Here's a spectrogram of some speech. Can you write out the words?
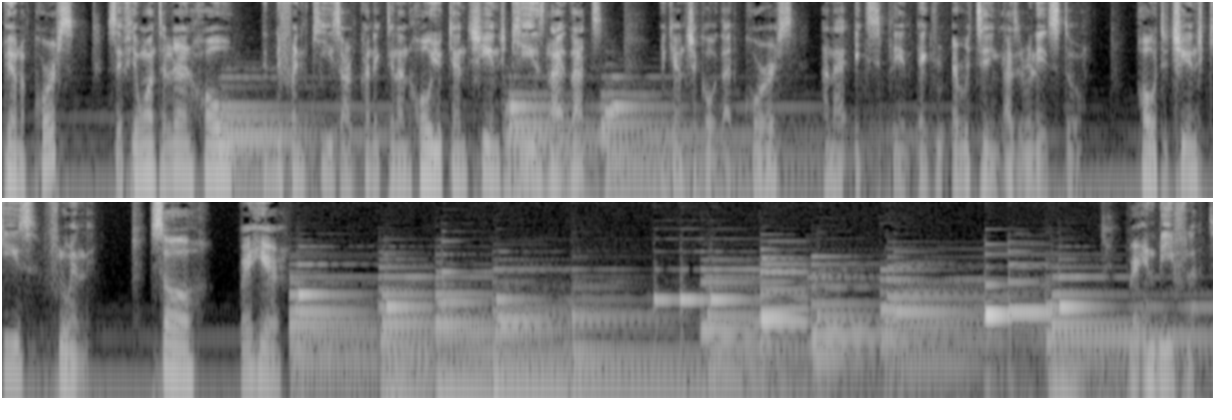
piano course. So if you want to learn how the different keys are connected and how you can change keys like that, you can check out that course and I explain everything as it relates to how to change keys fluently. So we're here. We're in B flat.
